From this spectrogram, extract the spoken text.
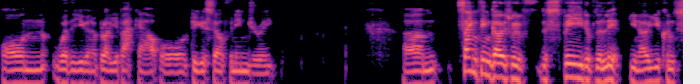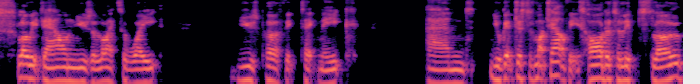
on whether you're going to blow your back out or do yourself an injury. Um, same thing goes with the speed of the lift. You know, you can slow it down, use a lighter weight, use perfect technique, and you'll get just as much out of it. It's harder to lift slow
